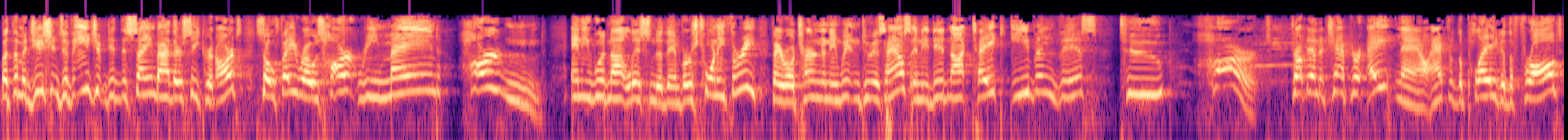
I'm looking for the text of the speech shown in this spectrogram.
But the magicians of Egypt did the same by their secret arts, so Pharaoh's heart remained hardened, and he would not listen to them. Verse 23, Pharaoh turned and he went into his house, and he did not take even this to heart. Drop down to chapter 8 now, after the plague of the frogs.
